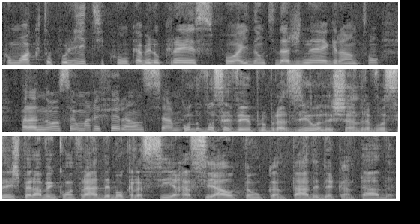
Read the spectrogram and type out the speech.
como acto político, o cabelo crespo, a identidade negra. Então, para nós é uma referência. Quando você veio para o Brasil, Alexandra, você esperava encontrar a democracia racial tão cantada e decantada?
